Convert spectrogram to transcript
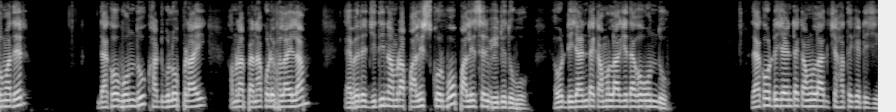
তোমাদের। দেখো বন্ধু, খাটগুলো প্রায় আমরা প্যানা করে ফেলাইলাম। এবারে যেদিন আমরা পালিশ করব, পালিশের ভিডিও দেবো। এবার ডিজাইনটা কেমন লাগছে দেখো বন্ধু। দেখো ডিজাইনটা কেমন লাগছে হাতে কেটেছি।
